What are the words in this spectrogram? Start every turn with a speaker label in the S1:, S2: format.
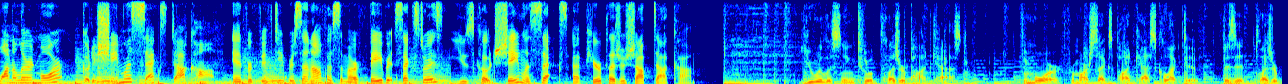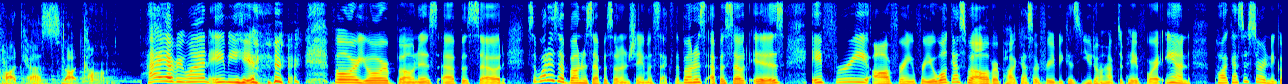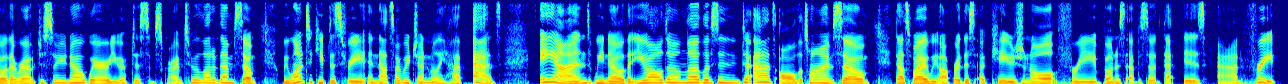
S1: Want to learn more? Go to shamelesssex.com.
S2: And for 15% off of some of our favorite sex toys, use code SHAMELESSSEX at PurePleasureShop.com.
S3: You are listening to a pleasure podcast. For more from our sex podcast collective, visit pleasurepodcasts.com.
S2: Hi, everyone. Amy here for your bonus episode. So, what is a bonus episode on Shameless Sex? The bonus episode is a free offering for you. Well, guess what? All of our podcasts are free because you don't have to pay for it. And podcasts are starting to go that route, just so you know, where you have to subscribe to a lot of them. So, we want to keep this free, and that's why we generally have ads. And we know that you all don't love listening to ads all the time. So that's why we offer this occasional free bonus episode that is ad free.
